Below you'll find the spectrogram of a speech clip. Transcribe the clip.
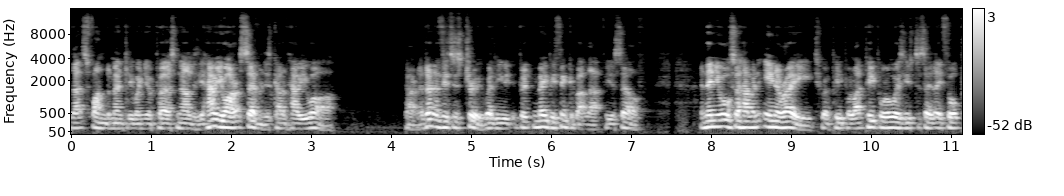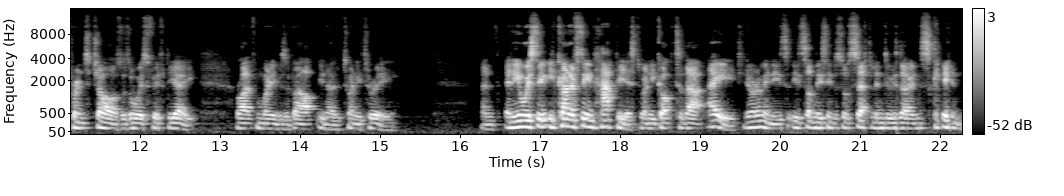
that's fundamentally when your personality, how you are at seven, is kind of how you are. Apparently, I don't know if this is true. Whether you, but maybe think about that for yourself. And then you also have an inner age where people like people always used to say they thought Prince Charles was always 58, right from when he was about you know 23 and and he always seemed, he kind of seemed happiest when he got to that age. You know what I mean? He's, he suddenly seemed to sort of settle into his own skin.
